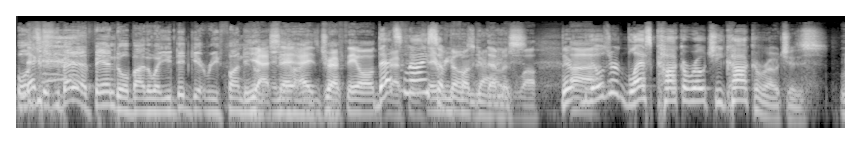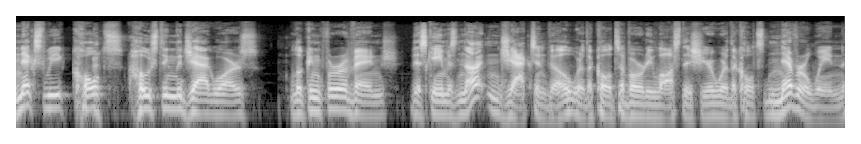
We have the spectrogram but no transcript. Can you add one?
Well, next, if you bet it at FanDuel, by the way, you did get refunded. yes, any at, Hines draft they all That's DraftKings, nice they of those refunded guys. them as well. Uh, those are less cockroachy cockroaches. Next week, Colts hosting the Jaguars, looking for revenge. This game is not in Jacksonville, where the Colts have already lost this year, where the Colts never win.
